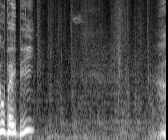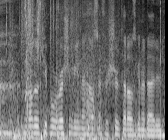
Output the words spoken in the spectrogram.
Go, baby! when all those people were rushing me in the house, I for sure thought I was gonna die, dude.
